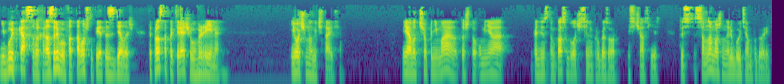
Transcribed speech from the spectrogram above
Не будет кассовых разрывов от того, что ты это сделаешь. Ты просто потеряешь время. И очень много читайте. Я вот что понимаю, то что у меня к 11 классу был очень сильный кругозор, и сейчас есть. То есть со мной можно на любую тему поговорить.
